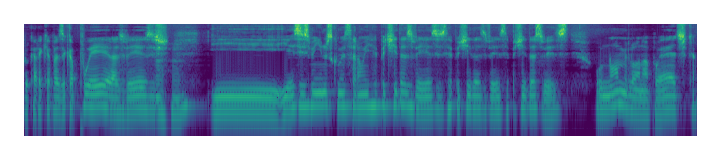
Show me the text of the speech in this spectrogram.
pro cara que quer fazer capoeira, às vezes. Uhum. E, e, esses meninos começaram a ir repetidas vezes, repetidas vezes, repetidas vezes. O nome Lona Poética,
